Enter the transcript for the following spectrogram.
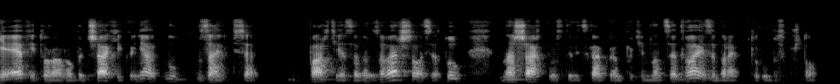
ЕФ, і Тура робить шах, і коня, ну, взагалі все. Партія завершилася. Тут на шах просто відскакуємо потім на С2 і забираємо туру безкоштовно.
